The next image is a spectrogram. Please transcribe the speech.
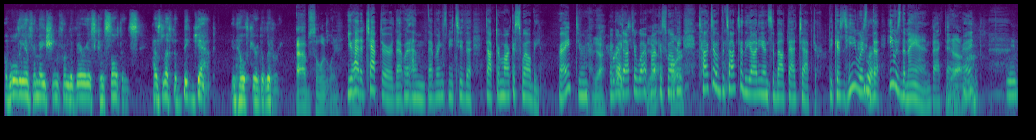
of all the information from the various consultants, has left a big gap in healthcare delivery. Absolutely. You Yeah. had a chapter that um, that brings me to the Dr. Marcus Welby, right? Do you rem- Yeah. remember Dr. Wa- Yeah, Marcus Welby? course. Talk to talk to the audience about that chapter because he was Sure. the he was the man back then, Yeah. right? I mean,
